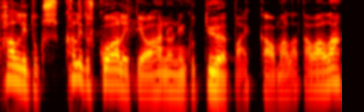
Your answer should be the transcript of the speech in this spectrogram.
hallitus, hallituskoalitiohan on niin kuin työpaikka omalla tavalla.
